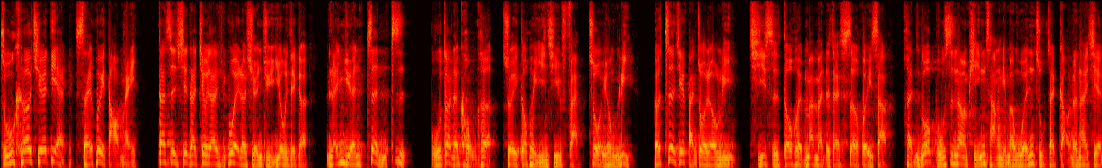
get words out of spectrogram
竹科缺电，谁会倒霉？但是现在就在为了选举，用这个人员政治不断的恐吓，所以都会引起反作用力。而这些反作用力，其实都会慢慢的在社会上，很多不是那么平常，你们文组在搞的那些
